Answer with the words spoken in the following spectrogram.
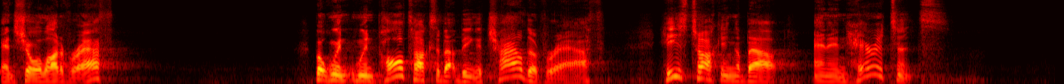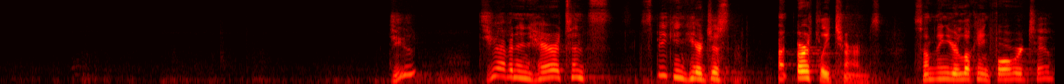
and show a lot of wrath. But when, when Paul talks about being a child of wrath, he's talking about an inheritance. Do you, do you have an inheritance? Speaking here just on earthly terms, something you're looking forward to?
